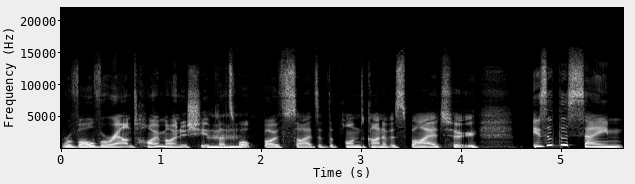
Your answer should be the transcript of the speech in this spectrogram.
revolve around home ownership. That's what both sides of the pond kind of aspire to. Is it the same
